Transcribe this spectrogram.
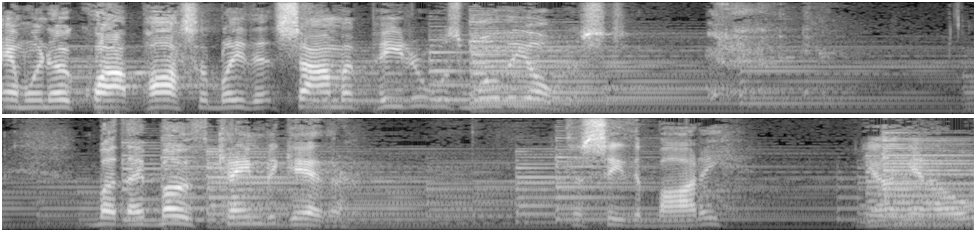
And we know quite possibly that Simon Peter was one of the oldest. But they both came together to see the body, young and old.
